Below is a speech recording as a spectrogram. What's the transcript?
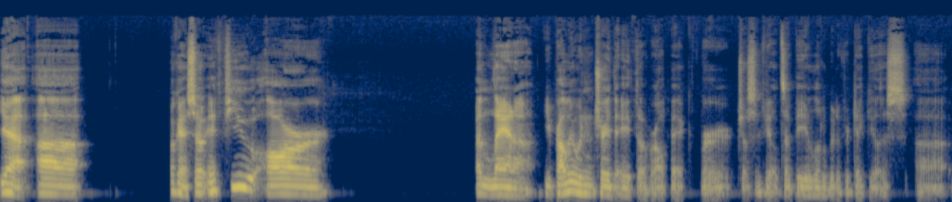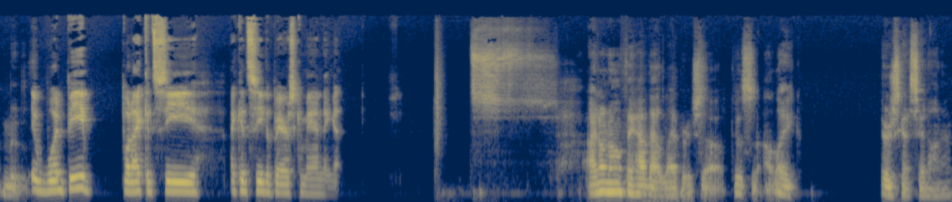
Yeah. Uh, okay. So if you are Atlanta, you probably wouldn't trade the eighth overall pick for Justin Fields. That'd be a little bit of a ridiculous uh, move. It would be, but I could see I could see the Bears commanding it. I don't know if they have that leverage though, because uh, like they're just gonna sit on him.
